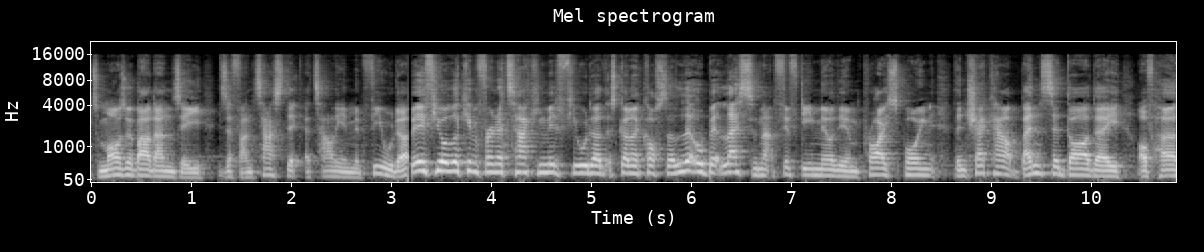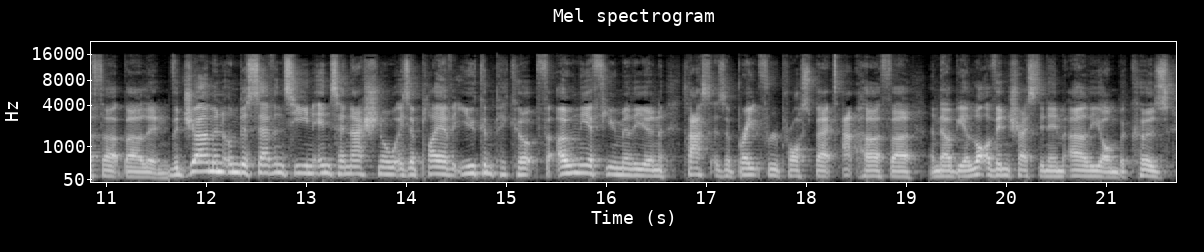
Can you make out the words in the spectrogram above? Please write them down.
Tommaso Baldanzi is a fantastic Italian midfielder. But if you're looking for an attacking midfielder that's going to cost a little bit less than that 15 million price point, then check out Bence Dárdai of Hertha Berlin. The German under 17 international is a player that you can pick up for only a few million, classed as a breakthrough prospect at Hertha, and there'll be a lot of interest in him early on because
